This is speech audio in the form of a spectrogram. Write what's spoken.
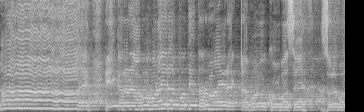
হয়? এই কারণে আবু হুরাইরার প্রতি তার মায়ের একটা বড় ক্ষোভ আছে। জোরে বলেন।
